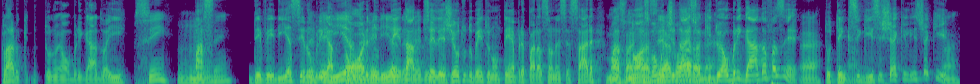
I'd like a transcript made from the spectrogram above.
Claro que tu não é obrigado a ir. Sim, Uhum. Mas sim. Deveria ser Deveria, obrigatório deveria, tu ter. Tá, deveria. tu se elegeu, tudo bem, tu não tem a preparação necessária, Mas mas, nós vamos te dar agora, isso aqui, né? tu é obrigado a fazer. É. Tu tem que seguir esse checklist aqui. é.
